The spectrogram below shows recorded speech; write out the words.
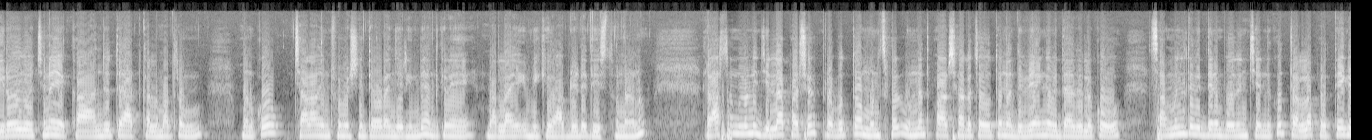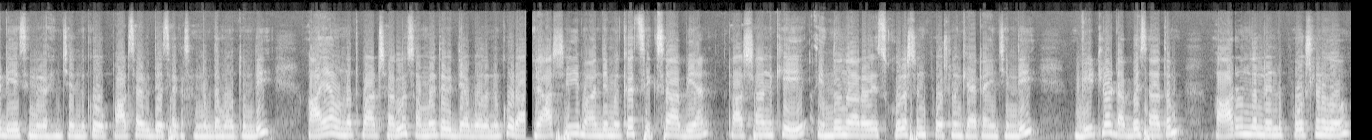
ఈ రోజు వచ్చిన యొక్క అంజుతే ఆర్టికల్ మాత్రం మనకు చాలా ఇన్ఫర్మేషన్ అయితే ఇవ్వడం జరిగింది. అందుకనే మళ్ళీ మీకు అప్డేట్ అయితే ఇస్తున్నాను. రాష్ట్రంలోని జిల్లా పరిషత్ ప్రభుత్వ మున్సిపల్ ఉన్నత పాఠశాల చదువుతున్న దివ్యాంగ విద్యార్థులకు సమ్మిళిత విద్యను బోధించేందుకు త్వరలో ప్రత్యేక డిఎస్సి నిర్వహించేందుకు పాఠశాల విద్యాశాఖ సన్నద్ధమవుతుంది. ఆయా ఉన్నత పాఠశాలలో సమ్మిళిత విద్యా బోధనకు రా- రాష్ట్రీయ మాధ్యమిక శిక్షా అభియాన్ రాష్ట్రానికి ఎనిమిది వందల అరవై స్కూల్ అసిస్టెంట్ పోస్టులను కేటాయించింది. వీటిలో డెబ్బై శాతం ఆరు వందల రెండు పోస్టులను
